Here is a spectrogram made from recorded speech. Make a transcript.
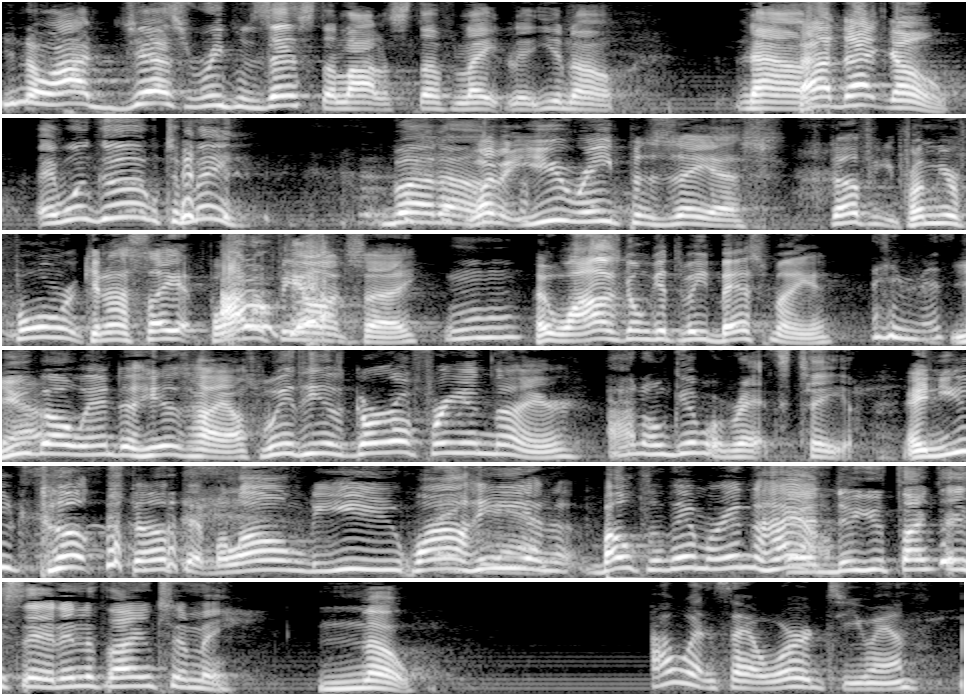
You know, I just repossessed a lot of stuff lately. You know, now How'd that go? it went good to me. But uh, Wait a minute, you repossessed stuff from your former, can I say it, former don't care. fiance, who I was going to get to be best man. You missed You out. go into his house with his girlfriend there, I don't give a rat's tail. and you took stuff that belonged to you while he Again. and both of them are in the house. And do you think they said anything to me? No. I wouldn't say a word to you, Ann.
